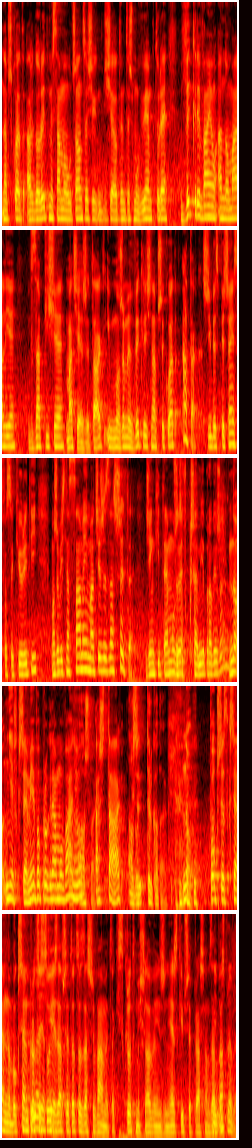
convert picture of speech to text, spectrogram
na przykład algorytmy samouczące się, dzisiaj o tym też mówiłem, które wykrywają anomalie w zapisie macierzy, tak? I możemy wykryć na przykład atak, czyli bezpieczeństwo, security może być na samej macierzy zaszyte. Dzięki temu, że to w krzemie prawie, że? no nie w krzemie, w oprogramowaniu Aż tak. aż tak Albo tylko tak. no, poprzez krzem, no bo krzem procesuje jasne. zawsze to, co zaszywamy. Taki skrót myślowy, inżynierski, przepraszam za Nie to. ma sprawy.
